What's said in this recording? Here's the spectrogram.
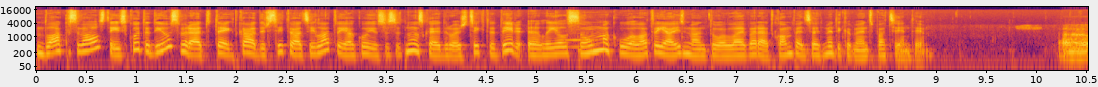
blakus valstīs. Ko tad jūs varētu teikt, kāda ir situācija Latvijā, ko jūs esat noskaidrojuši, cik tad ir liela summa, ko Latvijā izmanto, lai varētu kompensēt medikamentus pacientiem? Uh,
